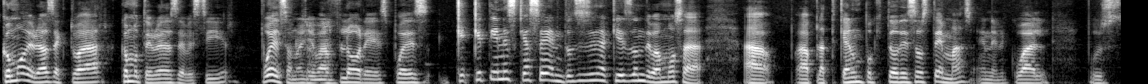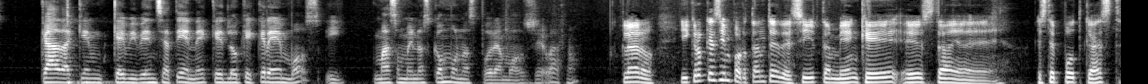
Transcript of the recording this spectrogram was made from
¿cómo deberás de actuar? ¿Cómo te deberás de vestir? ¿Puedes o no llevar flores? ¿Puedes? ¿Qué, tienes que hacer? Entonces aquí es donde vamos a, a, a, platicar un poquito de esos temas en el cual pues cada quien qué vivencia tiene, qué es lo que creemos y más o menos cómo nos podríamos llevar, ¿no? Claro, y creo que es importante decir también que esta, eh, este podcast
